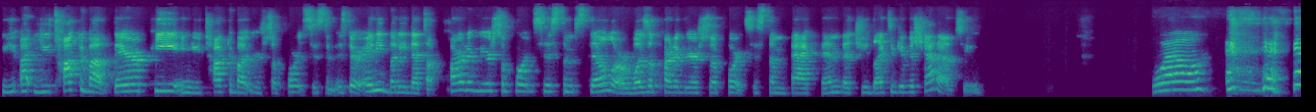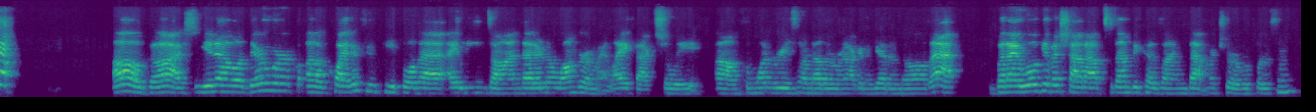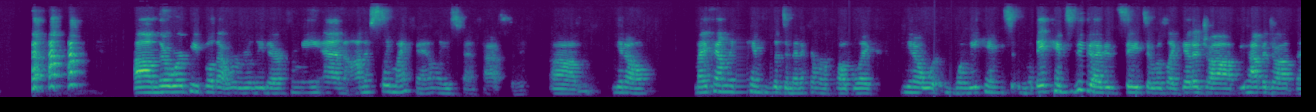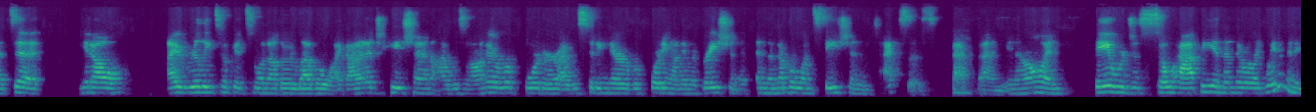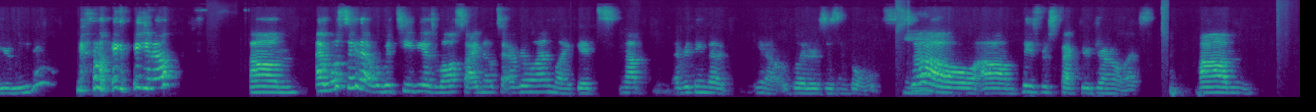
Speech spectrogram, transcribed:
You, uh, you talked about therapy and you talked about your support system. Is there anybody that's a part of your support system still or was a part of your support system back then that you'd like to give a shout out to? Well, oh gosh, you know, there were uh, quite a few people that I leaned on that are no longer in my life, actually. Um, for one reason or another, we're not going to get into all that. But I will give a shout out to them because I'm that mature of a person. Um, there were people that were really there for me. And honestly, my family is fantastic. Um, you know, my family came from the Dominican Republic. You know, when we came to, when they came to the United States, it was like, get a job, you have a job, that's it. You know, I really took it to another level. I got an education. I was an on-air reporter. I was sitting there reporting on immigration and the number one station in Texas back then, you know, and they were just so happy. And then they were like, wait a minute, you're leaving? like, you know, um, I will say that with TV as well. Side note to everyone, like it's not everything that, you know, glitters isn't gold. Mm-hmm. So um, please respect your journalists. Um,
